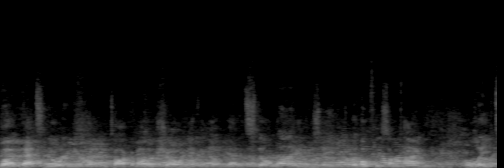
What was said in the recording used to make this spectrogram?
but that's nowhere near ready to talk about or show anything of yet. It's still in the planning stages, but hopefully sometime late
